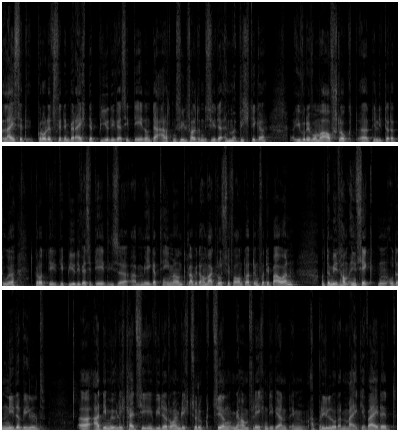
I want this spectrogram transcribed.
leistet gerade jetzt für den Bereich der Biodiversität und der Artenvielfalt, und das wird ja immer wichtiger, überall wo man aufschlagt, äh, die Literatur, gerade die, die Biodiversität ist ein, mega Thema und glaube da haben wir eine große Verantwortung für die Bauern. Und damit haben Insekten oder Niederwild äh, auch die Möglichkeit, sie wieder räumlich zurückzuziehen. Wir haben Flächen, die werden im April oder im Mai geweidet,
